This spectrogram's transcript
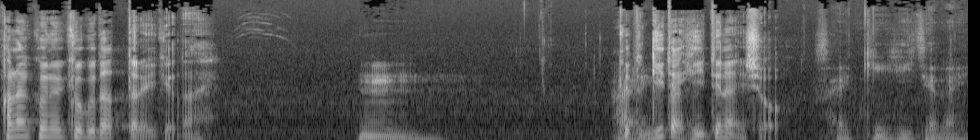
金井君の曲だったらいいけどね。うん。けどギター弾いてないでしょ、最近弾いてない。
